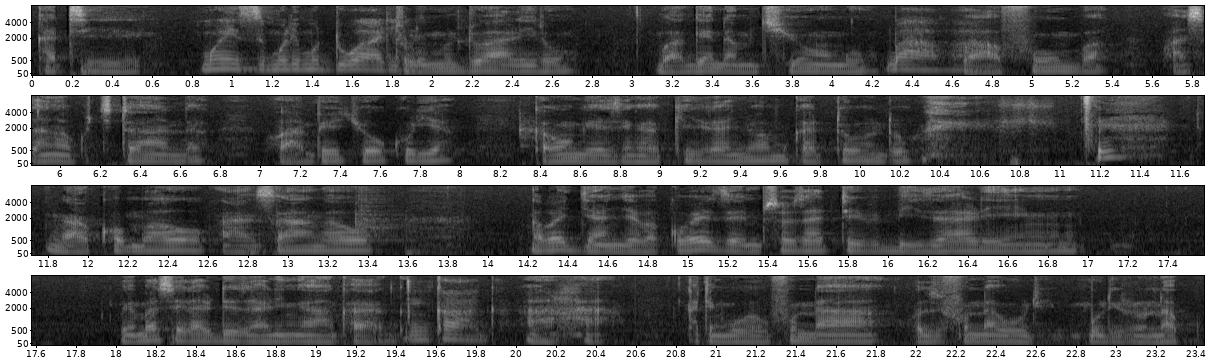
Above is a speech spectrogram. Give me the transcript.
Kati mwezi muli mu ddwaliro. tuli mu ddwaliro bwagenda mu kiyungu bwafumba wansanga ku kitanda wampa ekyokulya kawungeezi nga kkirira nywamu katondo ng'akomawo ng'ansangawo nga bajjanjaba kuba ezo emiso za tvb zaali bwemba seerabidde zaali nga nkaaga. Nkaaga. Aha. Kati ngaofuna ozifuna buli lunaku.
